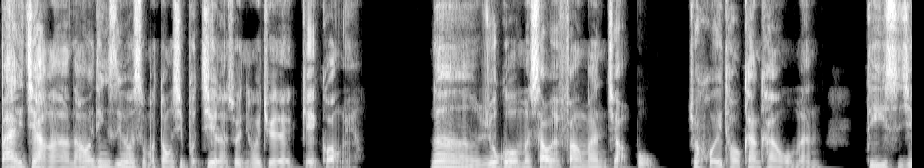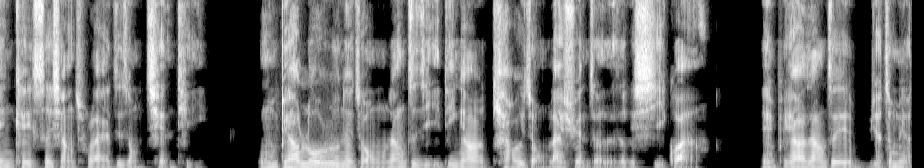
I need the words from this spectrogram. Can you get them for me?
白讲啊！然后一听是因为什么东西不见了，所以你会觉得给讲呀。那如果我们稍微放慢脚步，就回头看看我们第一时间可以设想出来这种前提，我们不要落入那种让自己一定要挑一种来选择的这个习惯啊，也不要让这有这么有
